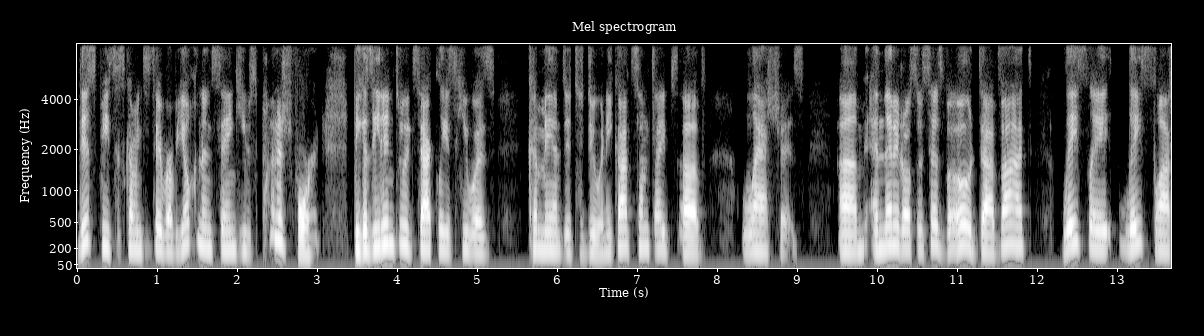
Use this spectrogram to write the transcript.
this piece is coming to say Rabbi Yochanan saying he was punished for it because he didn't do exactly as he was commanded to do, and he got some types of lashes. Um, and then it also says, "V'o davat leislach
